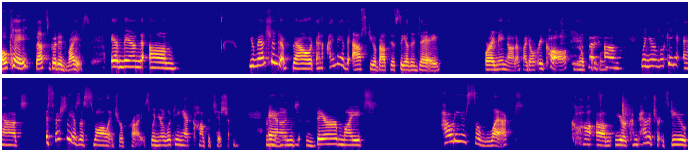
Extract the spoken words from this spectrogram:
Okay, that's good advice. And then um, you mentioned about, and I may have asked you about this the other day, or I may not if I don't recall. No But um, when you're looking at, especially as a small enterprise, when you're looking at competition, Mhm. and there might, how do you select um, your competitors? Do you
